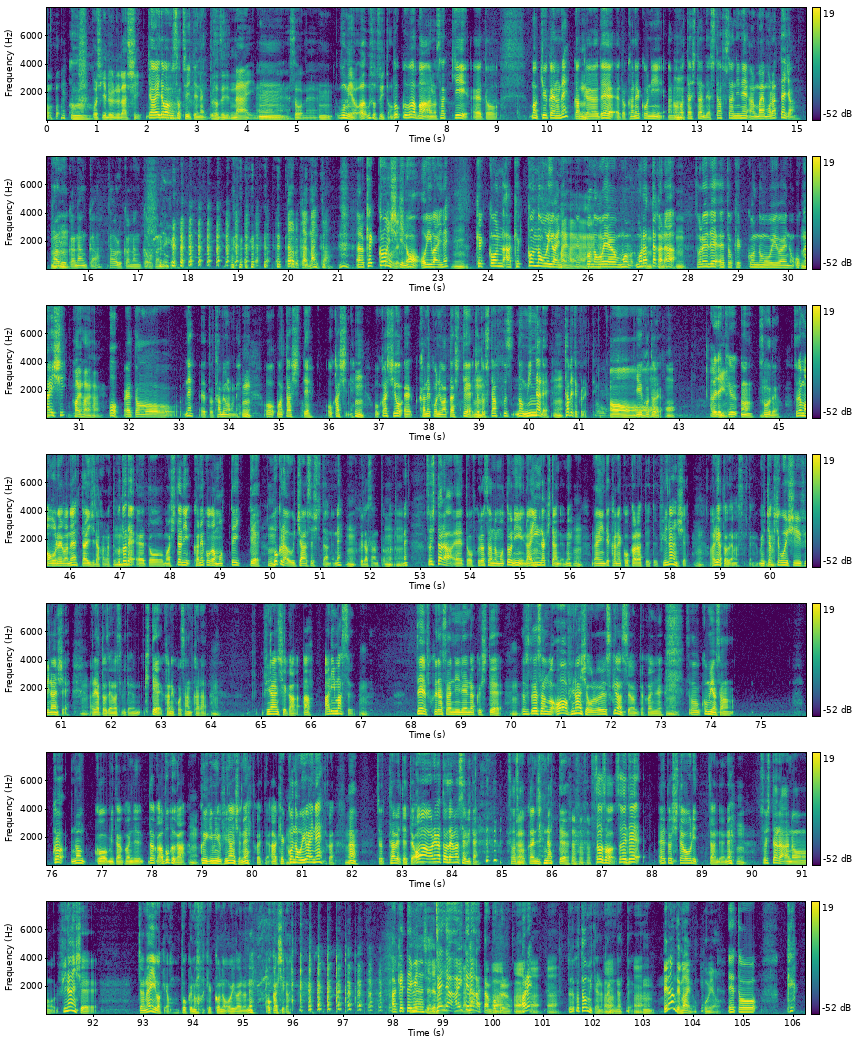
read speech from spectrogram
公式ルールらしい。じゃあ、間は嘘ついてないと。嘘ついてないね。んそうね。ゴミは、あ、嘘ついた？僕は、まあ、あの、さっき、えっ、と、まあ、9階のね、楽屋で、えっ、と、金子に、あの、渡したんで、スタッフさんにね、あの前もらったじゃん。タオルかなんか、タオルかなんかわかんないけど。タオルか、なんか？あの、結婚式のお祝いね。ん。結婚、あ、結婚のお祝いね。結婚のお祝いをももらったからそれで、えっ、と、結婚のお祝いのお返しはいはいはい。を、えっ、と、ね、えっ、と、食べ物ね、うん。を渡して、お菓子ね。うん。お菓子を、えー金子に渡して、ちょっとスタッフのみんなでん。食べてくれって。いうことで。うんそれで、うん、そうだよ。それはまあ俺はね、大事だからってことで、えっ、と、まあ下に金子が持って行って、僕らは打ち合わせしてたんだよね。ん。福田さんとかとね。そしたら、えっ、と、福田さんの元に LINE が来たんだよね。LINE で金子からって言って、フィナンシェ、ありがとうございます、みたいな。めちゃくちゃ美味しいフィナンシェ、ありがとうございます、みたいな。の来て、金子さんから、フィナンシェが、あ、あります。で、福田さんに連絡して、で福田さんが、ああ、フィナンシェ俺好きなんですよ、みたいな感じで、そう、小宮さんが、なんか、みたいな感じ。で、だから、あ僕が、食い気味にフィナンシェね、とか言って、あ、結婚のお祝いね、とか、うん、ちょっと食べてって、ああ、ありがとうございます、みたいな。そうそう、感じになって、そうそうそうそう。そうそう、それで、えっと、下降りたんだよね。そしたら、あの、フィナンシェじゃないわけよ。僕の 結婚のお祝いのね、お菓子が。開けてみ、全然開いてなかったの、僕の。あれ？どういうこと？みたいな感じになって。選んでないの？小宮は。えっ、と、結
